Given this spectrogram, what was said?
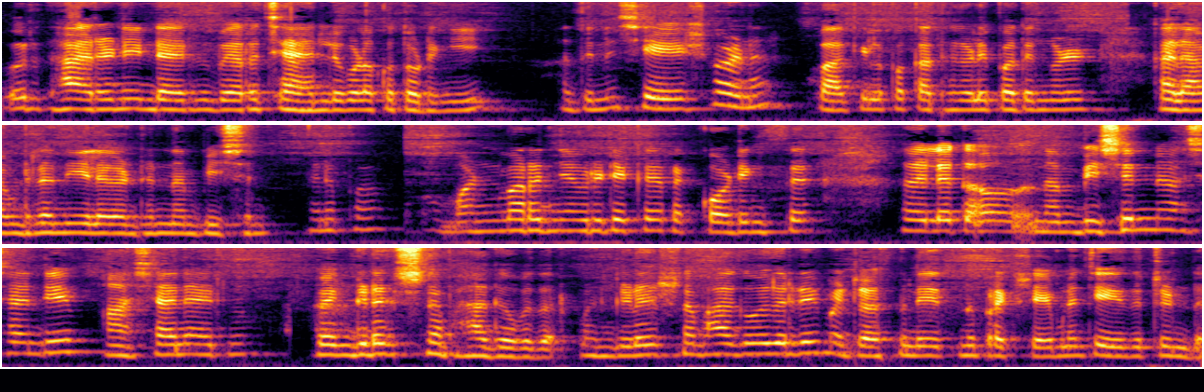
ഒരു ധാരണ ഉണ്ടായിരുന്നു. വേറെ ചാനലുകളൊക്കെ തുടങ്ങി. അതിന് ശേഷമാണ് ബാക്കിയുള്ള ഇപ്പോൾ കഥകളി പദങ്ങൾ കലാമണ്ഡല നീലകണ്ഠൻ നമ്പീശൻ. അങ്ങനെപ്പോൾ മൺമറഞ്ഞവരുടെയൊക്കെ റെക്കോർഡിങ്സ് അതിൽ നമ്പീശൻ ആശാന്റെയും ആശാനായിരുന്നു. വെങ്കടകൃഷ്ണ ഭാഗവതർ. വെങ്കടകൃഷ്ണ ഭാഗവതരുടെ മദ്രാസ് നിലയത്തിന് പ്രക്ഷേപണം ചെയ്തിട്ടുണ്ട്.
